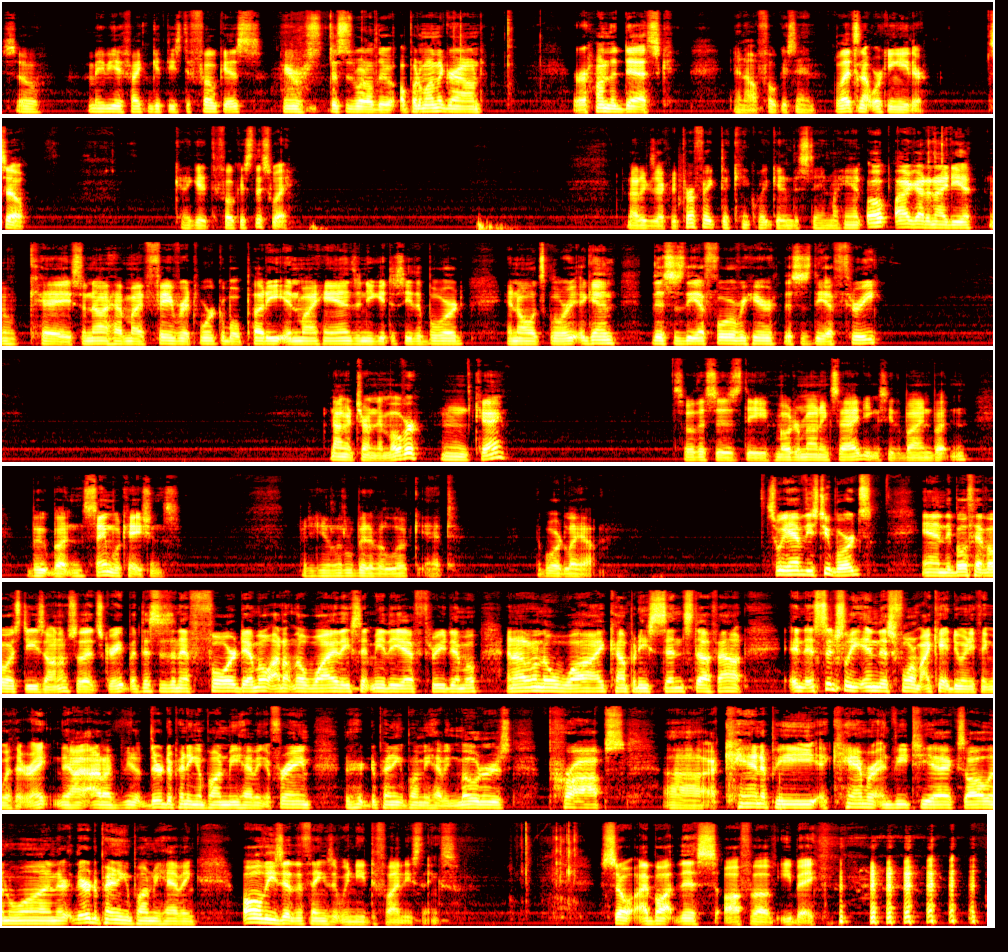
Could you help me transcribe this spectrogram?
So maybe if I can get these to focus. Here, this is what I'll do. I'll put them on the ground or on the desk and I'll focus in. Well, that's not working either. So, can I get it to focus this way? Not exactly perfect. I can't quite get him to stay in my hand. Oh, I got an idea. Okay, so now I have my favorite workable putty in my hands and you get to see the board in all its glory. Again, this is the F4 over here. This is the F3. Now I'm going to turn them over. Okay. So this is the motor mounting side. You can see the bind button, boot button, same locations. But you get a little bit of a look at the board layout. So we have these two boards, and they both have OSDs on them, so that's great. But this is an F4 demo. I don't know why they sent me the F3 demo, and I don't know why companies send stuff out and essentially in this form, I can't do anything with it, right? I, I you know, they're depending upon me having a frame. They're depending upon me having motors, props, uh, a canopy, a camera, and VTX all in one. They're they're depending upon me having all these other things that we need to fly these things. So I bought this off of eBay.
